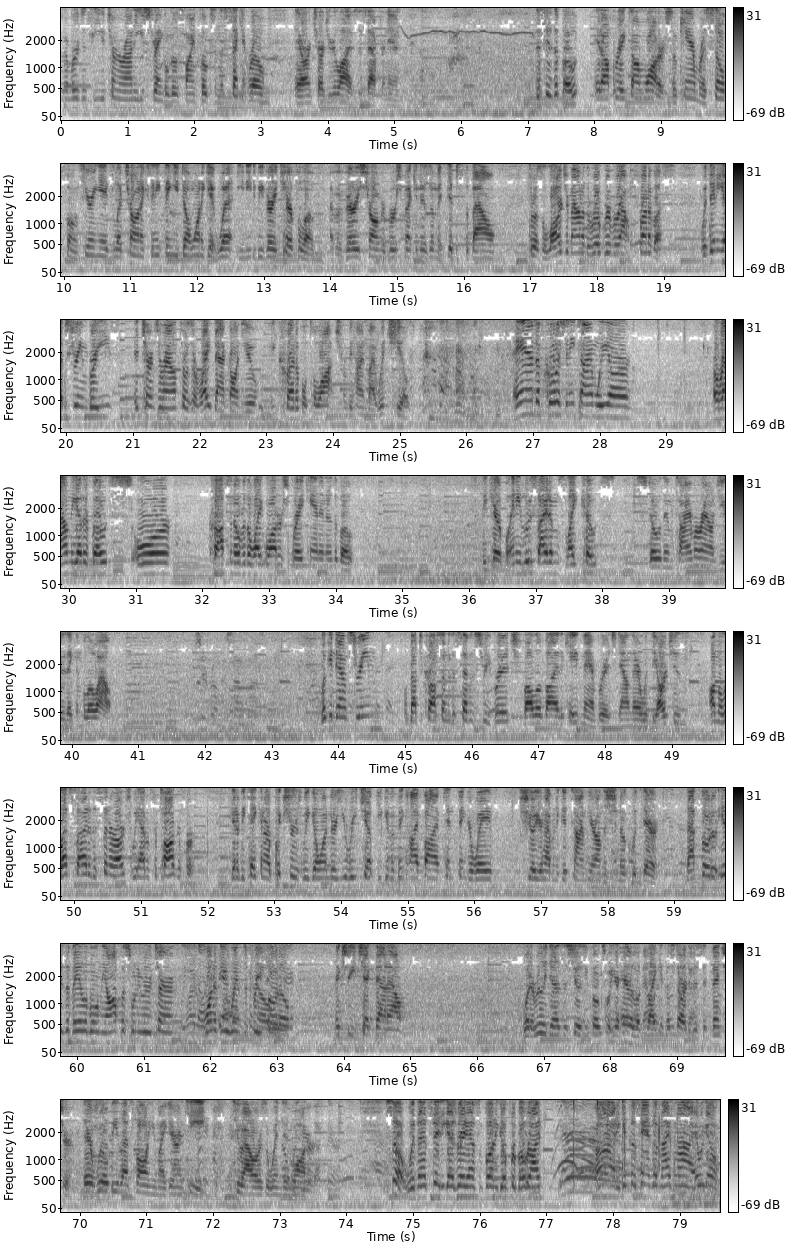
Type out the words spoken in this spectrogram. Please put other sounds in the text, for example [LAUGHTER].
to an emergency, you turn around and you strangle those fine folks in the second row. They are in charge of your lives this afternoon. This is a boat. It operates on water, so cameras, cell phones, hearing aids, electronics, anything you don't want to get wet, you need to be very careful of. I have a very strong reverse mechanism. It dips the bow, throws a large amount of the Rogue River out in front of us. With any upstream breeze, it turns around, throws it right back on you. Incredible to watch from behind my windshield. [LAUGHS] and of course, anytime we are around the other boats or crossing over the whitewater, spray can into the boat. Be careful. Any loose items, light coats, stow them, tie them around you. They can blow out. Looking downstream, we're about to cross under the 7th Street Bridge, followed by the Caveman Bridge down there with the arches. On the left side of the center arch, we have a photographer. Going to be taking our pictures. We go under. You reach up. You give a big high five, ten finger wave. Show you're having a good time here on the Chinook with Derek. That photo is available in the office when we return. One of you wins a free photo. Make sure you check that out. What it really does is shows you folks what your hair looked like at the start of this adventure. There will be less volume, I guarantee. Two hours of wind and water. So, with that said, you guys ready to have some fun and go for a boat ride? Yeah. All righty, get those hands up nice and high. Here we go.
